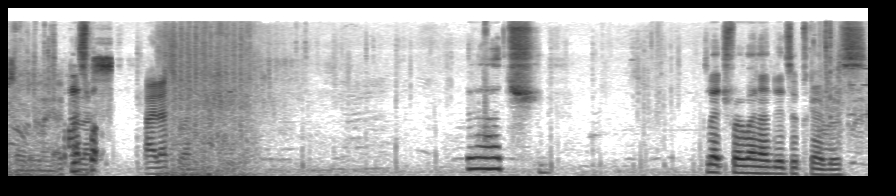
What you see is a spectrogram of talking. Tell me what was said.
So, ay, Alas pa- palas. Ah, last one. Clutch. Clutch for 100 subscribers.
